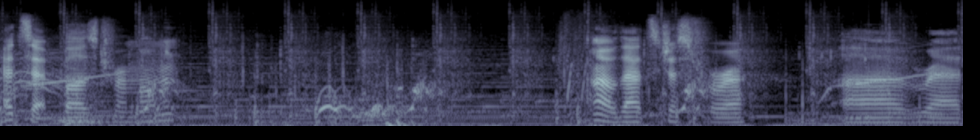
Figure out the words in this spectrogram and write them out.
Headset buzzed for a moment. Oh, that's just for a uh, red.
